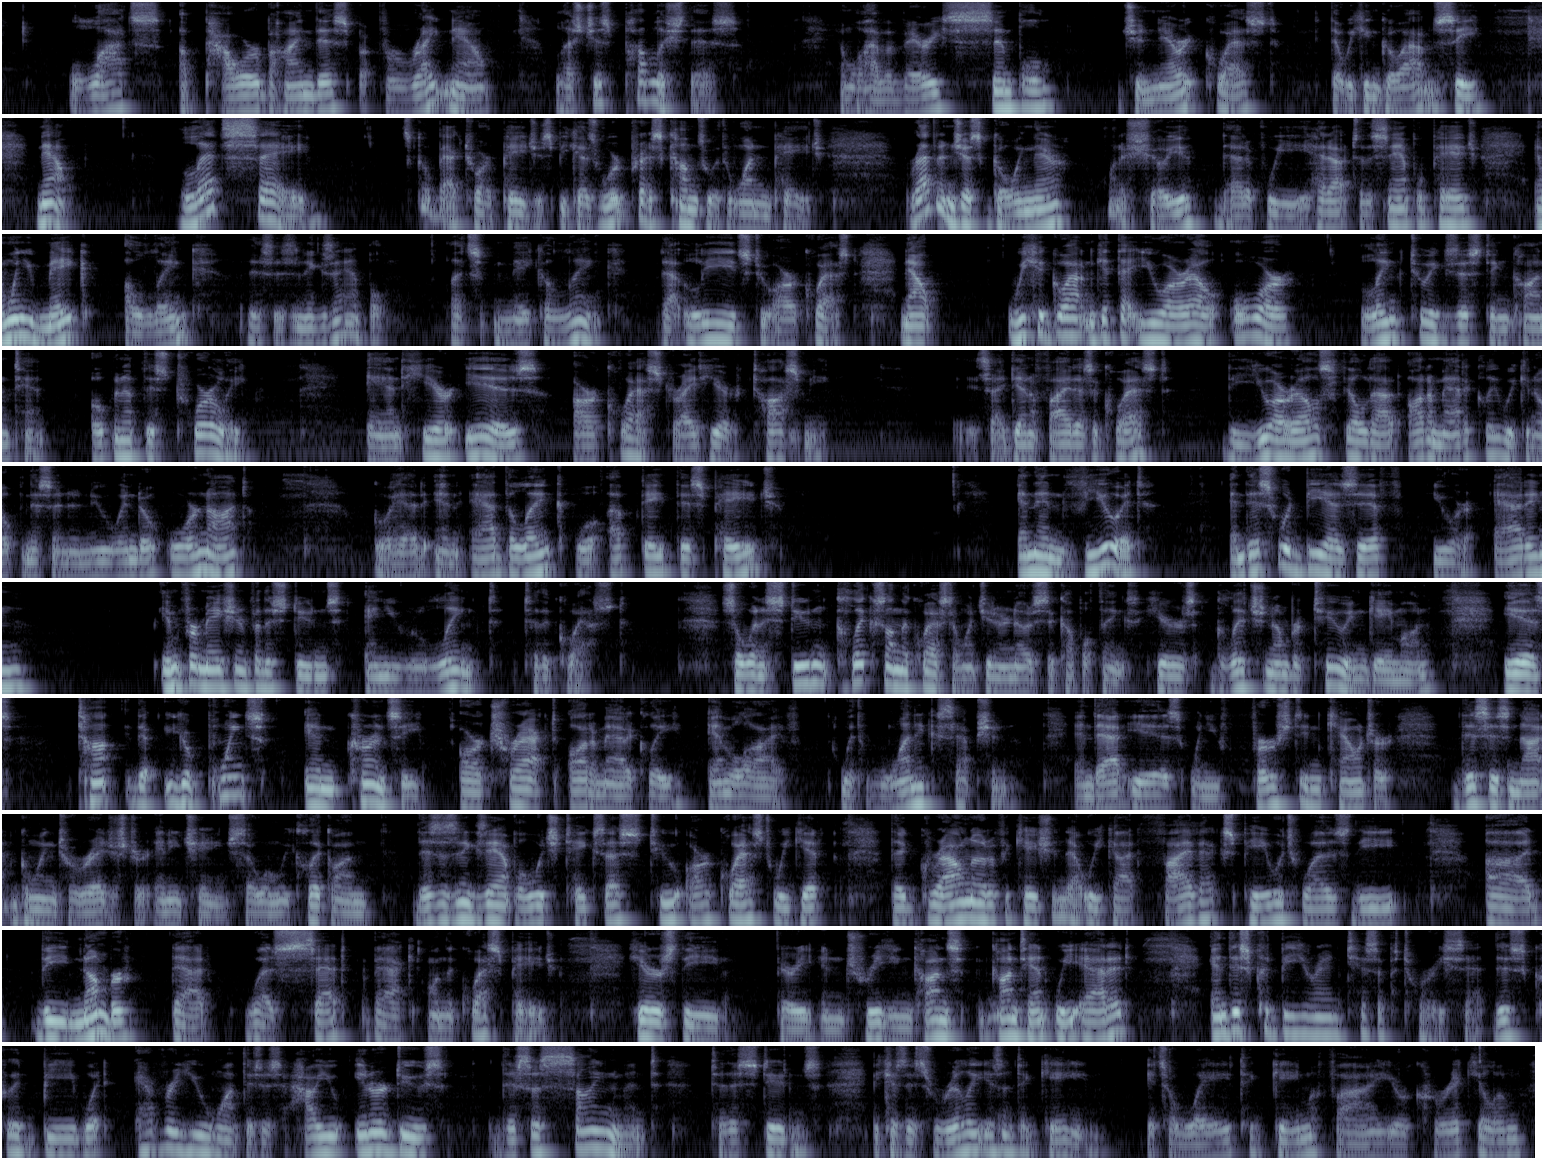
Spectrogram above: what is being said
lots of power behind this, but for right now, let's just publish this and we'll have a very simple generic quest that we can go out and see. Now, let's say, let's go back to our pages because WordPress comes with one page. Rather than just going there, I want to show you that if we head out to the sample page, and when you make a link, this is an example. Let's make a link that leads to our quest. Now, we could go out and get that URL or link to existing content. Open up this twirly, and here is our quest right here, Toss Me. It's identified as a quest. The URL is filled out automatically. We can open this in a new window or not go ahead and add the link. We'll update this page and then view it. And this would be as if you were adding information for the students and you linked to the quest. So when a student clicks on the quest, I want you to notice a couple things. Here's glitch number two in Game On, is your points and currency are tracked automatically and live with one exception and that is when you first encounter, this is not going to register any change. So when we click on this is an example which takes us to our quest. We get the ground notification that we got 5 XP, which was the uh, the number that was set back on the quest page. Here's the very intriguing con content we added. And this could be your anticipatory set. This could be whatever you want. This is how you introduce this assignment to the students because this really isn't a game. It's a way to gamify your curriculum.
